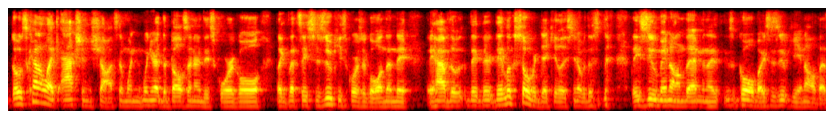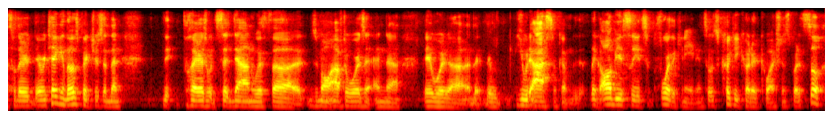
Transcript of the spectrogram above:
those kind of like action shots. And when, when you're at the Bell Center, and they score a goal. Like let's say Suzuki scores a goal, and then they they have those. They they look so ridiculous, you know. This, they zoom in on them, and it's a goal by Suzuki and all that. So they they were taking those pictures, and then the players would sit down with uh, afterwards, and uh, they would, uh, they, they would he would ask them like obviously it's for the Canadian, so it's cookie cutter questions, but it's still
